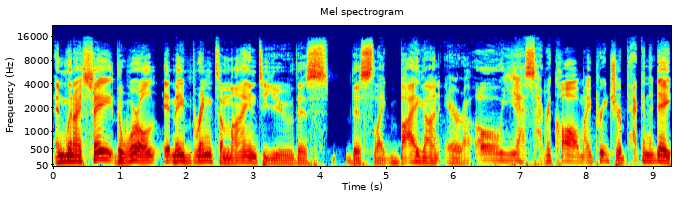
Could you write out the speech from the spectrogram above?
And when I say the world, it may bring to mind to you this this like bygone era. Oh, yes, I recall my preacher back in the day.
